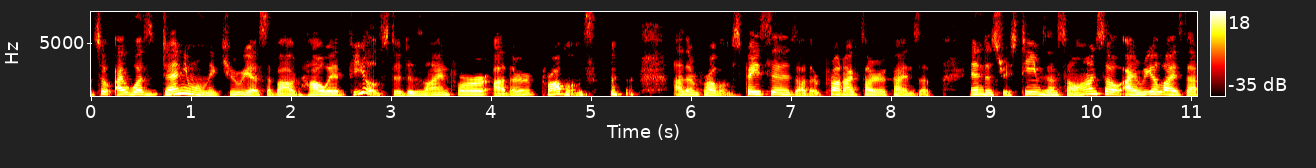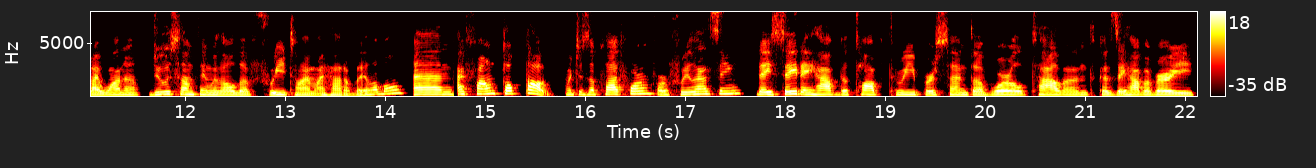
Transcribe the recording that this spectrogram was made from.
So I was genuinely curious about how it feels to design for other problems, other problem spaces, other products, other kinds of industries, teams, and so on. So I realized that I want to do something with all the free time I had available. And I found TopTal, which is a platform for freelancing. They say they have the top 3% of world talent because they have a very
